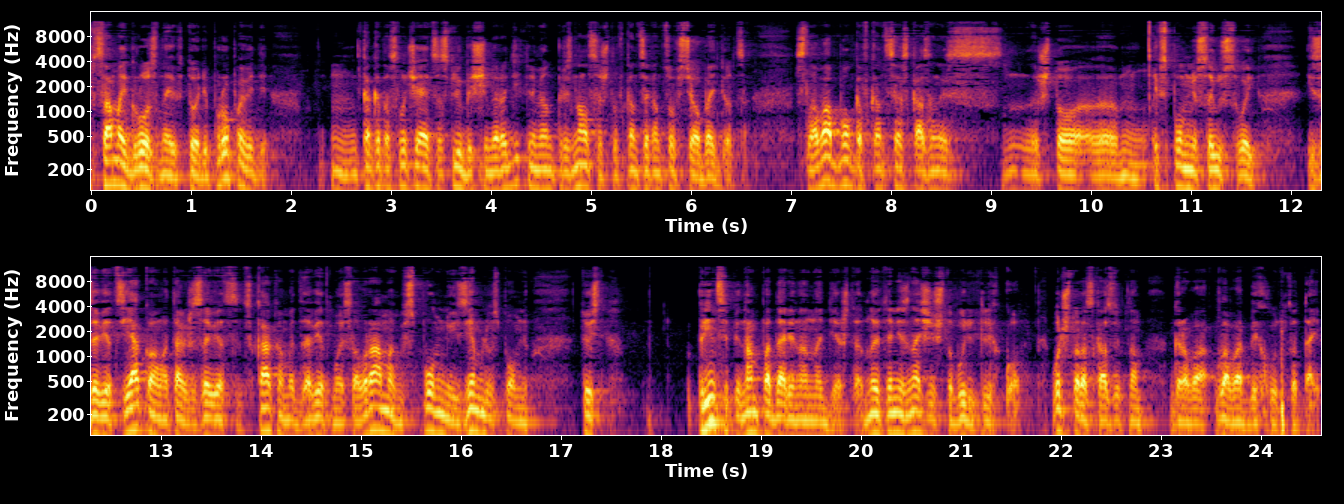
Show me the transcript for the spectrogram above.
самой грозной в Торе проповеди, как это случается с любящими родителями, он признался, что в конце концов все обойдется. Слова Бога в конце сказаны, что эм, «и вспомню союз свой и завет с Яковом, а также завет с Ицкаком, и завет мой с Авраамом, и вспомню, и землю вспомню». То есть принципе, нам подарена надежда, но это не значит, что будет легко. Вот что рассказывает нам глава, глава Бехуд Татай.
